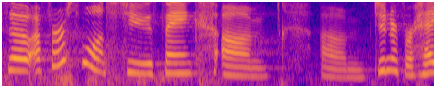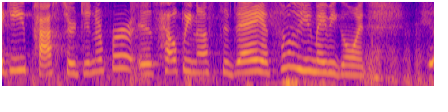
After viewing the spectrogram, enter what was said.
So I first want to thank um, um, Jennifer Heggie. Pastor Jennifer is helping us today. And some of you may be going, who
